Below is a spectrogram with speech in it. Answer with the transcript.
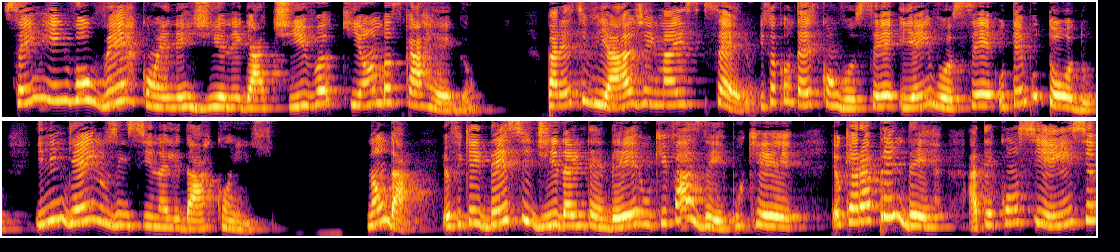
sem me envolver com a energia negativa que ambas carregam. Parece viagem, mas sério, isso acontece com você e em você o tempo todo e ninguém nos ensina a lidar com isso. Não dá. Eu fiquei decidida a entender o que fazer, porque eu quero aprender a ter consciência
